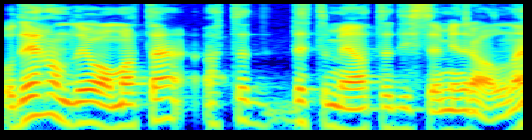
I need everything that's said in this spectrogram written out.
Og det handler jo om at, at dette med at disse mineralene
